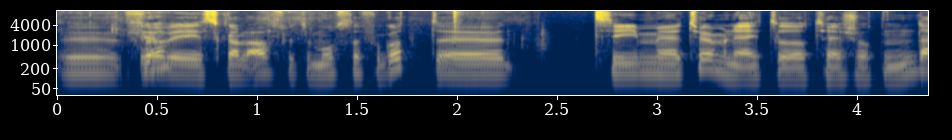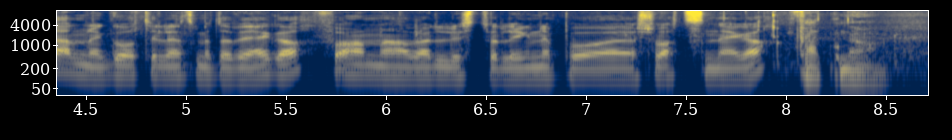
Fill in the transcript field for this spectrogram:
eh, før Ja. vi skal avslutte morset for godt. Eh, Team Terminator-T-skjorten Den går til en som heter Vegard, for han har veldig lyst til å ligne på eh, Schwarzenegger. Fett navn. Eh,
